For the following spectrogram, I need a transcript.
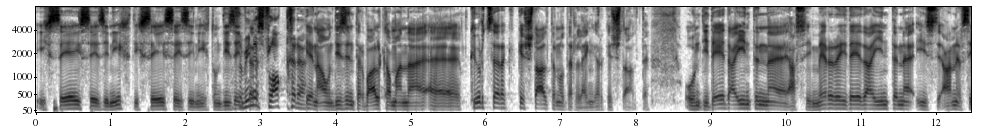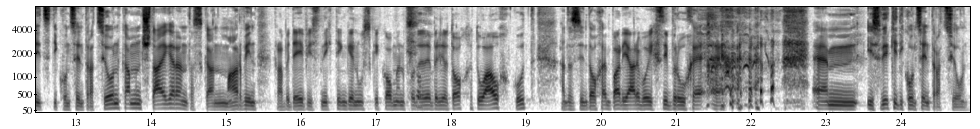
ich sehe, ich sehe sie nicht, ich sehe, ich sehe sie nicht. Und diese so wie ein Flackern. Genau, und dieses Intervall kann man äh, kürzer gestalten oder länger gestalten. Und die Idee da hinten, äh, also mehrere Ideen da hinten, ist einerseits die Konzentration kann man steigern. Das kann Marvin, ich glaube, Dave ist nicht in Genuss gekommen von der Brille. Doch, du auch, gut. Das sind doch ein paar Jahre, wo ich sie brauche. ähm, ist wirklich die Konzentration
